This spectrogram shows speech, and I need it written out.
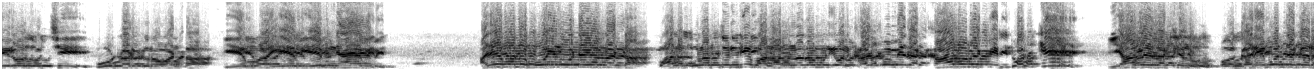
ఈ రోజు వచ్చి ఓట్లాడుతున్నావంట. ఏం ఏం ఏం న్యాయం ఇది? అదే మన పోయిన ఓటేయాలంట వాళ్ళ కులస్తునికి వాళ్ళ అన్నదమ్మునికి వాళ్ళ కడుపు మీద కాలు పెట్టి తొక్కి యాభై లక్షలు. ఒక గరీబం దగ్గర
